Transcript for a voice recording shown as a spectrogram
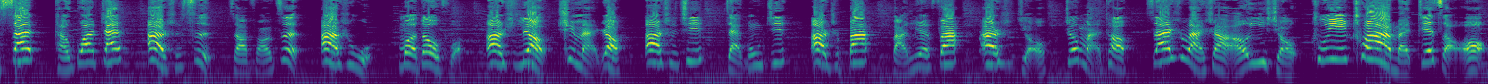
三糖瓜粘；二十四扫房子；二十五磨豆腐；二十六去买肉；二十七宰公鸡；二十八把面发；二十九蒸馒头；三十晚上熬一宿；初一初二满街走。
